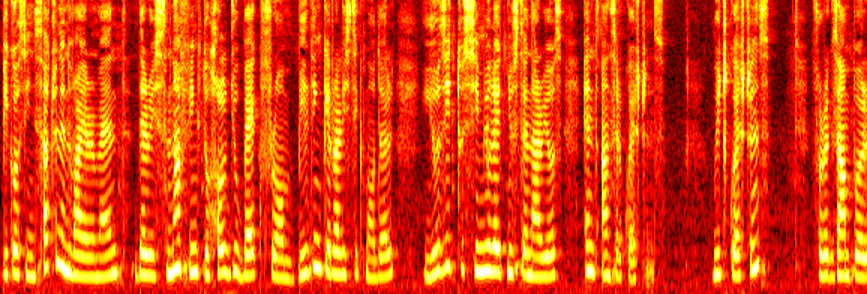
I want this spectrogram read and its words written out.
Because in such an environment, there is nothing to hold you back from building a realistic model, use it to simulate new scenarios, and answer questions. Which questions? For example,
